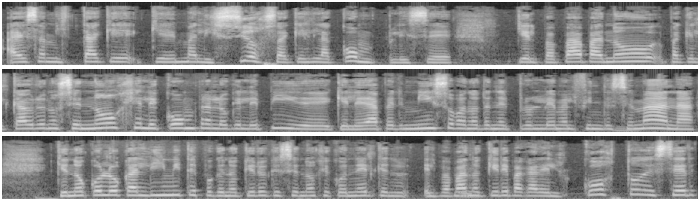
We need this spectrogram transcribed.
a esa amistad que, que es maliciosa, que es la cómplice, que el papá para no para que el cabro no se enoje le compra lo que le pide, que le da permiso para no tener problema el fin de semana, que no coloca límites porque no quiero que se enoje con él, que el papá no mm. quiere pagar el costo de ser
